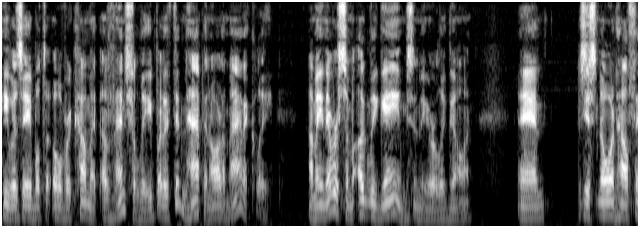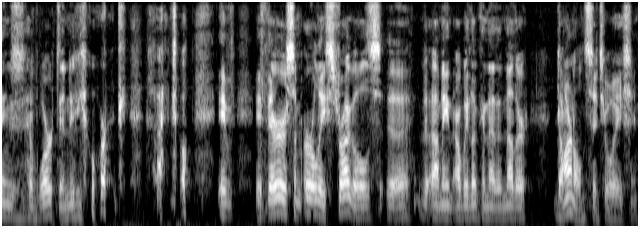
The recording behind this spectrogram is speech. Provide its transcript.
he was able to overcome it eventually, but it didn't happen automatically. I mean, there were some ugly games in the early going. And just knowing how things have worked in New York, I don't. If if there are some early struggles, uh, I mean, are we looking at another Darnold situation.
